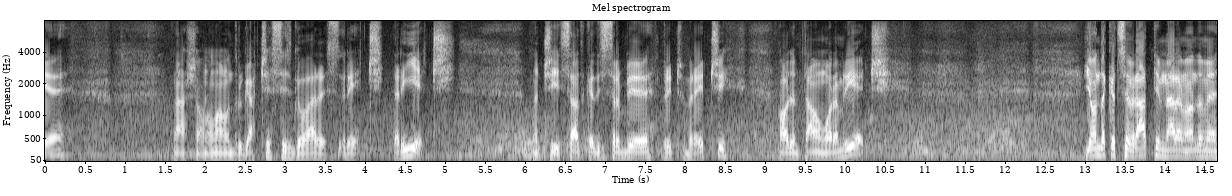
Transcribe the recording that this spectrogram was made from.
je znaš, ono, malo drugačije se izgovara reči, riječi. Znači, sad kad iz Srbije pričam reči, odem tamo, moram riječi. I onda kad se vratim, naravno, onda me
